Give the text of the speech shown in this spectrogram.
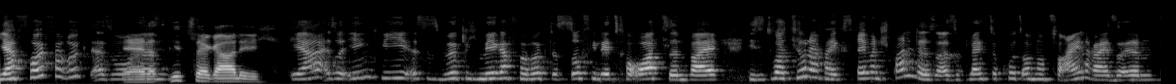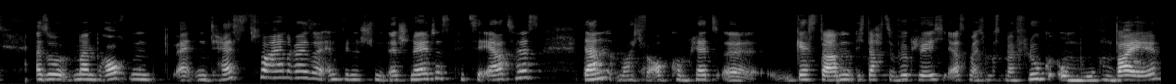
Ja, voll verrückt. Also, ja, das ähm, gibt's ja gar nicht. Ja, also irgendwie ist es wirklich mega verrückt, dass so viele jetzt vor Ort sind, weil die Situation einfach extrem entspannt ist. Also vielleicht so kurz auch noch zur Einreise. Ähm, also man braucht einen, einen Test zur Einreise, entweder einen äh, Schnelltest, PCR-Test. Dann, boah, ich war auch komplett äh, gestern, ich dachte wirklich, erstmal, ich muss meinen Flug umbuchen, weil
